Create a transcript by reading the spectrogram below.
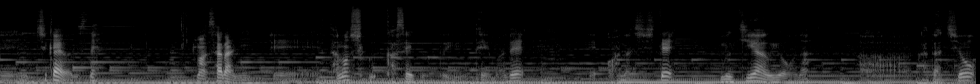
えー、次回はですね、まあ、さらに、えー、楽しく稼ぐというテーマで、えお話しして向き合うようなあ形を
